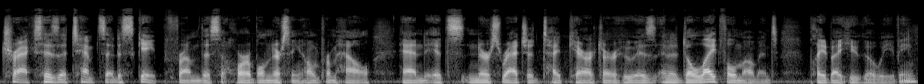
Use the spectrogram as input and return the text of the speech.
tracks his attempts at escape from this horrible nursing home from hell and its Nurse Ratched type character who is in a delightful moment played by Hugo Weaving.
